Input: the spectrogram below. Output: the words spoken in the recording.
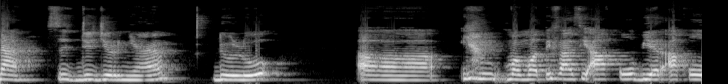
Nah sejujurnya dulu uh, yang memotivasi aku biar aku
